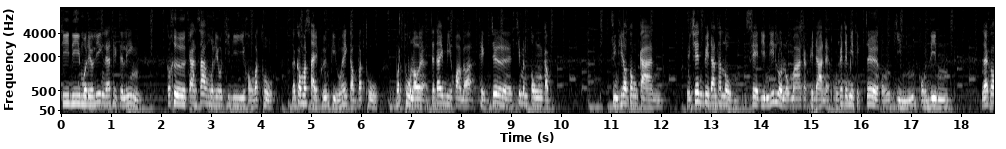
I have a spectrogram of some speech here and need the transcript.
3D Modeling และ Texturing ก็คือการสร้างโมเดล 3D ของวัตถุ แล้วก็มาใส่พื้นผิวให้กับวัตถุ วัตถุเราเนี่ยจะได้มีความแบบว่า texture ที่มันตรงกับสิ่งที่เราต้องการ อย่างเช่นเพดานถล่มเศษหินที่หล่นลงมาจากเพดานเนี่ยมันก็จะมี texture ของหินของดิน แล้วก็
